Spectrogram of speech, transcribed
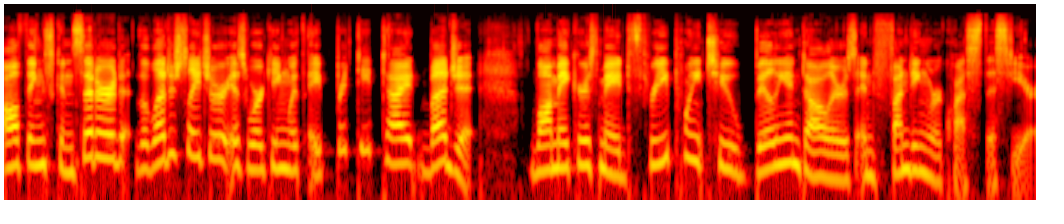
All things considered, the legislature is working with a pretty tight budget. Lawmakers made $3.2 billion in funding requests this year.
